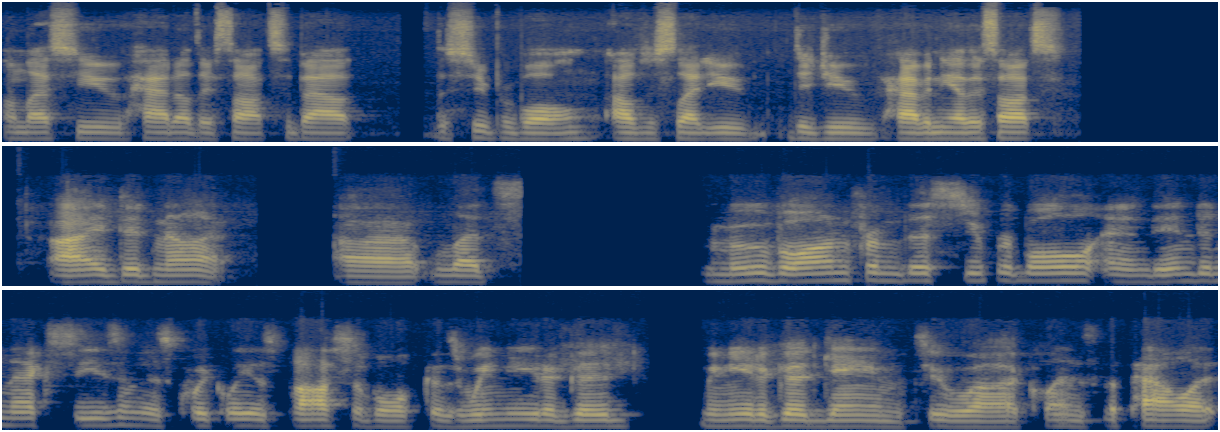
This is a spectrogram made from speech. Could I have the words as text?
unless you had other thoughts about the Super Bowl, I'll just let you. Did you have any other thoughts? I did not. Uh, let's move on from this Super Bowl and into next season as quickly as possible because we need a good we need a good game to uh, cleanse the palate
